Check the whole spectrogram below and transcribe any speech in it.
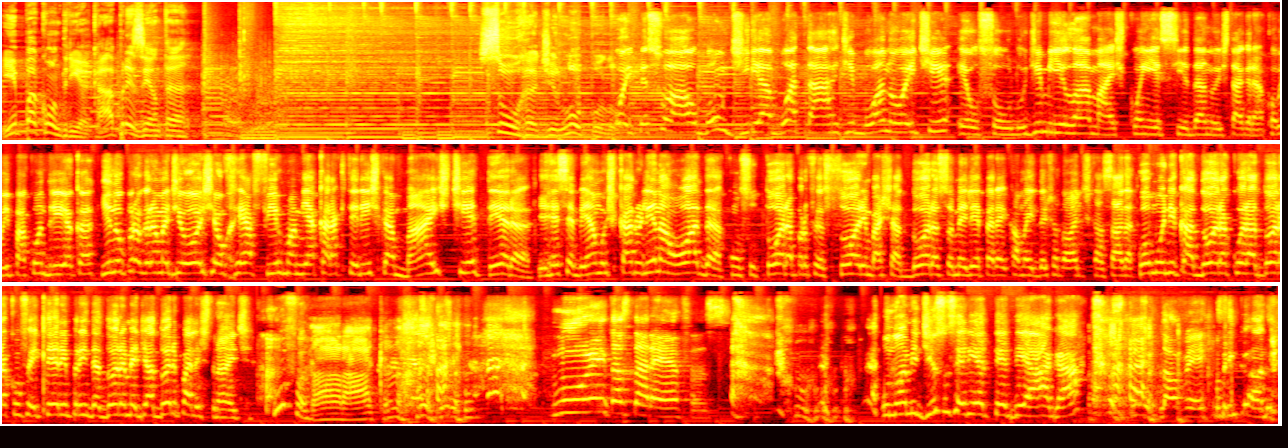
Hipacondríaca apresenta Surra de Lúpulo. Oi, pessoal. Bom dia, boa tarde, boa noite. Eu sou Ludmilla, mais conhecida no Instagram como Hipacondríaca. E no programa de hoje eu reafirmo a minha característica mais tieteira. E recebemos Carolina Oda, consultora, professora, embaixadora, sommelier. Peraí, calma aí, deixa eu dar uma descansada. Comunicadora, curadora, confeiteira, empreendedora, mediadora e palestrante. Ufa! Caraca! Muitas tarefas. o nome disso seria TDAH? Talvez. Tô brincando.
